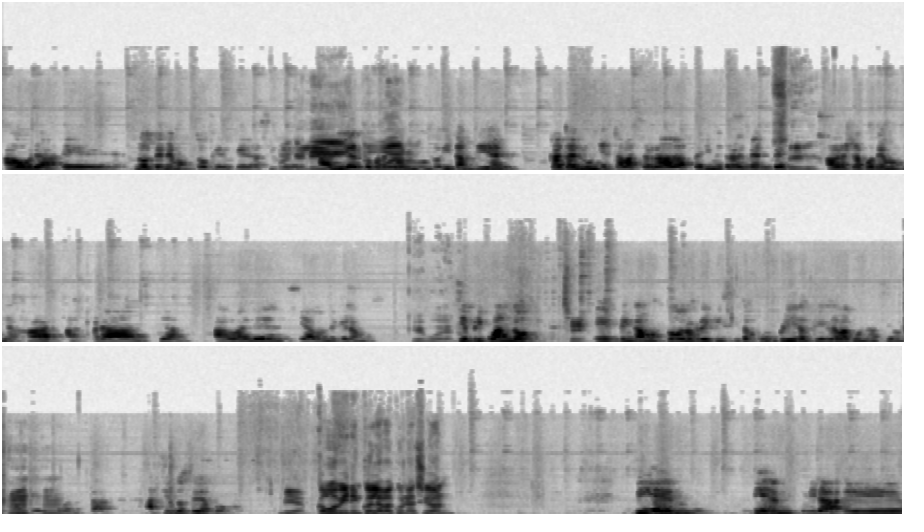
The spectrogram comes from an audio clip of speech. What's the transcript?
ahora eh, no tenemos toque de queda, así que abierto para todo el mundo. Y también Cataluña estaba cerrada perimetralmente, ahora ya podemos viajar a Francia, a Valencia, donde queramos. Siempre y cuando eh, tengamos todos los requisitos cumplidos, que es la vacunación, que bueno, está haciéndose de a poco. Bien. ¿Cómo vienen con la vacunación? Bien, Bien, mira, eh,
